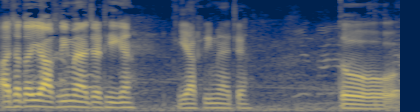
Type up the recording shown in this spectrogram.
अच्छा तो ये आखिरी मैच है, ठीक है। ये आखिरी मैच है। तो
